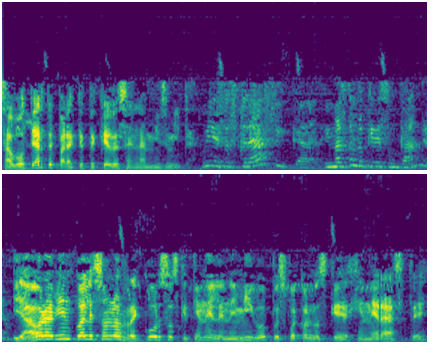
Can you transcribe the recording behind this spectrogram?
sabotearte para que te quedes en la mismita. Uy, eso es clásica. Y más cuando quieres un cambio. Y ahora bien, ¿cuáles son los recursos que tiene el enemigo? Pues fue con los que generaste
